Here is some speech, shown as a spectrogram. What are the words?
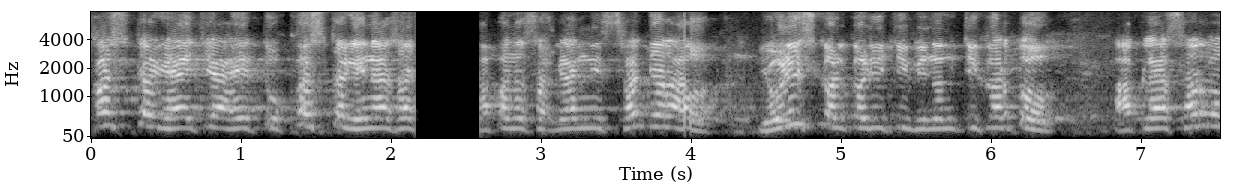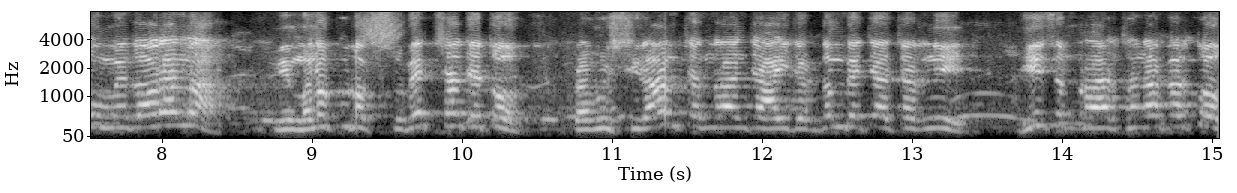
कष्ट घ्यायचे आहे तो कष्ट घेण्यासाठी आपण सगळ्यांनी सज्ज राहावं. एवढीच कळकळीची विनंती करतो. आपल्या सर्व उमेदवारांना मी मनपूर्वक शुभेच्छा देतो. प्रभू श्रीरामचंद्रांच्या आई जगदंबेच्या चरणी हीच प्रार्थना करतो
